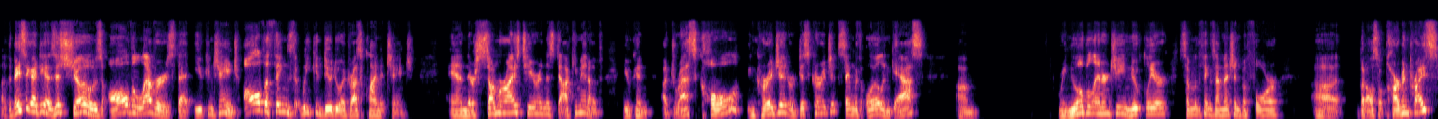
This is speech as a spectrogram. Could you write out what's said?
Uh, the basic idea is this shows all the levers that you can change, all the things that we can do to address climate change. And they're summarized here in this document of you can address coal, encourage it or discourage it, same with oil and gas, um, renewable energy, nuclear, some of the things I mentioned before, uh, but also carbon price,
